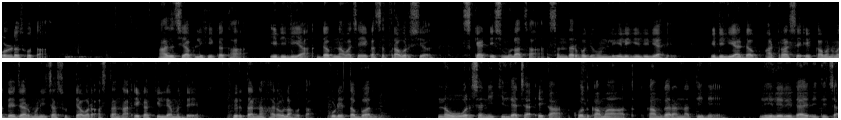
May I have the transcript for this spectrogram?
ओरडत होता. आजची आपली ही कथा इडिलिया डब नावाच्या एका सतरा वर्षीय स्कॅटिश मुलाचा संदर्भ घेऊन लिहिली गेलेली आहे. इडिलिया डब अठराशे एकावन्नमध्ये जर्मनीच्या सुट्ट्यावर असताना एका किल्ल्यामध्ये फिरताना हरवला होता. पुढे तब्बल नऊ वर्षांनी किल्ल्याच्या एका खोदकामात कामगारांना तिने लिहिलेली डायरी तिच्या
